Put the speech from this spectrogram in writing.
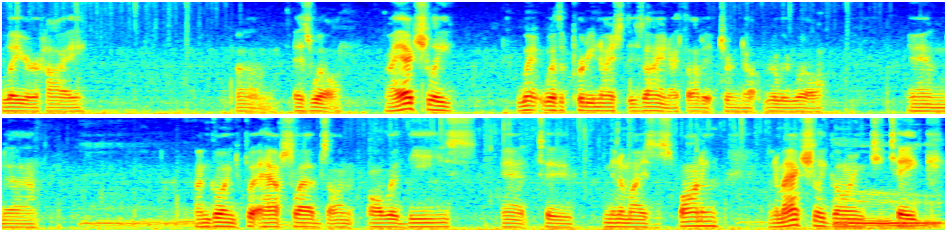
layer high um, as well. I actually went with a pretty nice design. I thought it turned out really well, and. Uh, I'm going to put half slabs on all of these and to minimize the spawning. And I'm actually going to take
